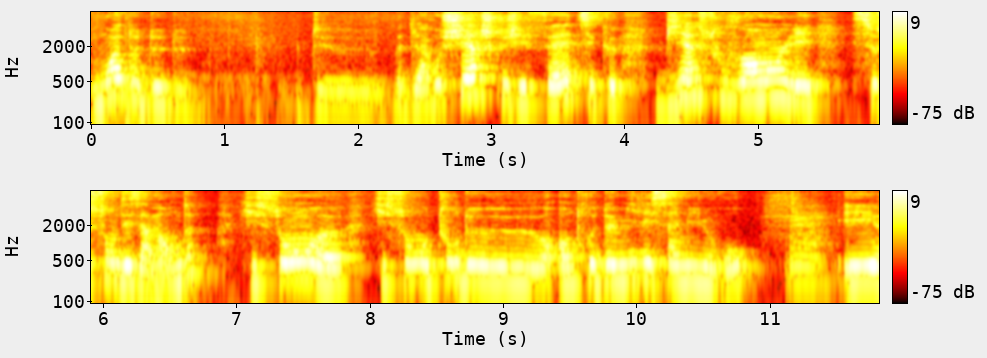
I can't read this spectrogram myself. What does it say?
moi de, de, de, de- de la recherche que j'ai faite, c'est que bien souvent, les, ce sont des amendes qui sont, euh, qui sont autour de entre 2000 et 5000 euros. Mm. Et,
